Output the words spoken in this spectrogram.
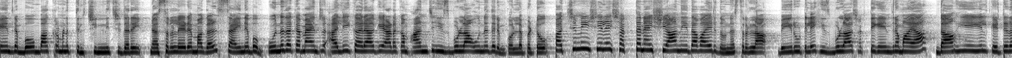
കേന്ദ്രം ബോംബാക്രമണത്തിൽ ചിഹ്നിച്ചിതറി നസ്രള്ളയുടെ മകൾ സൈനബും ഉന്നത കമാൻഡർ അലി കരാഗെ അടക്കം അഞ്ച് ഹിസ്ബുള്ള ഉന്നതരും കൊല്ലപ്പെട്ടു. പശ്ചിമേഷ്യയിലെ ശക്തനായ ഷിയ നേതാവായിരുന്നു നസ്രല്ല. ബെയ്റൂട്ടിലെ ഹിസ്ബുള്ള ശക്തി കേന്ദ്രമായ ദാഹിയയിൽ കെട്ടിട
